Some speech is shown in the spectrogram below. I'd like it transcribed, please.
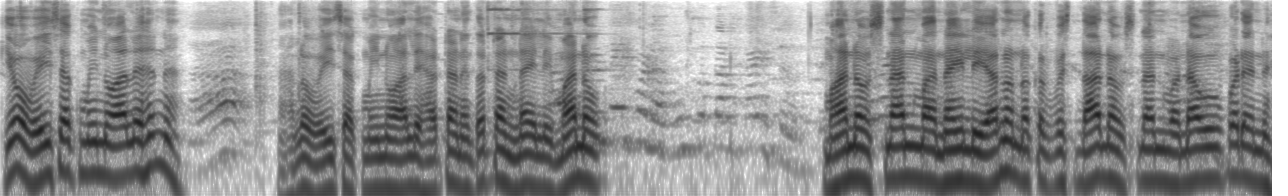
કયો વૈશાખ મહિનો હાલે છે ને? હાલો, વૈશાખ મહિનો હાલે, હટાણે તટાણે નાહી લઈ માનવ માનવ સ્નાનમાં નાહી લઈ હાલો, નકર પછી દાનવ સ્નાનમાં નાહવું પડે ને.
